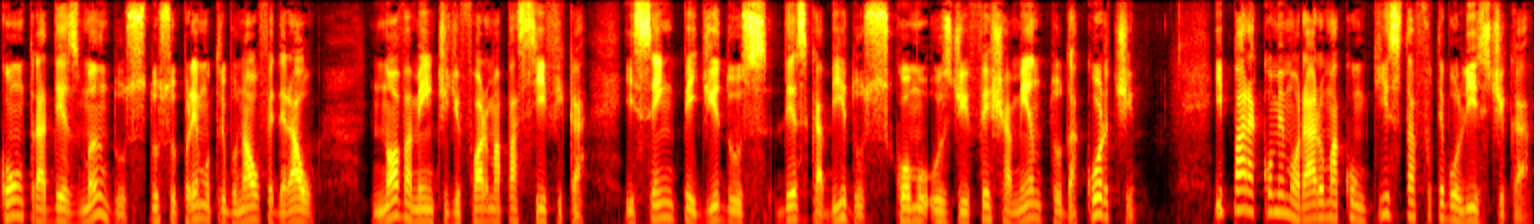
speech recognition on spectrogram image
contra desmandos do Supremo Tribunal Federal, novamente de forma pacífica e sem pedidos descabidos, como os de fechamento da corte, e para comemorar uma conquista futebolística.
